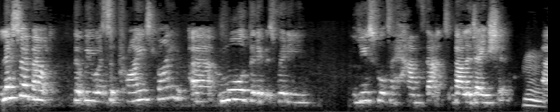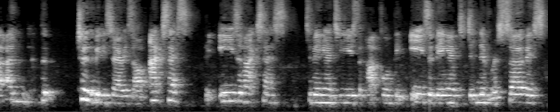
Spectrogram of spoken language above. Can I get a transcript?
less so about that we were surprised by, uh, more that it was really useful to have that validation. Mm. Uh, and the, two of the biggest areas are access, the ease of access to being able to use the platform, the ease of being able to deliver a service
